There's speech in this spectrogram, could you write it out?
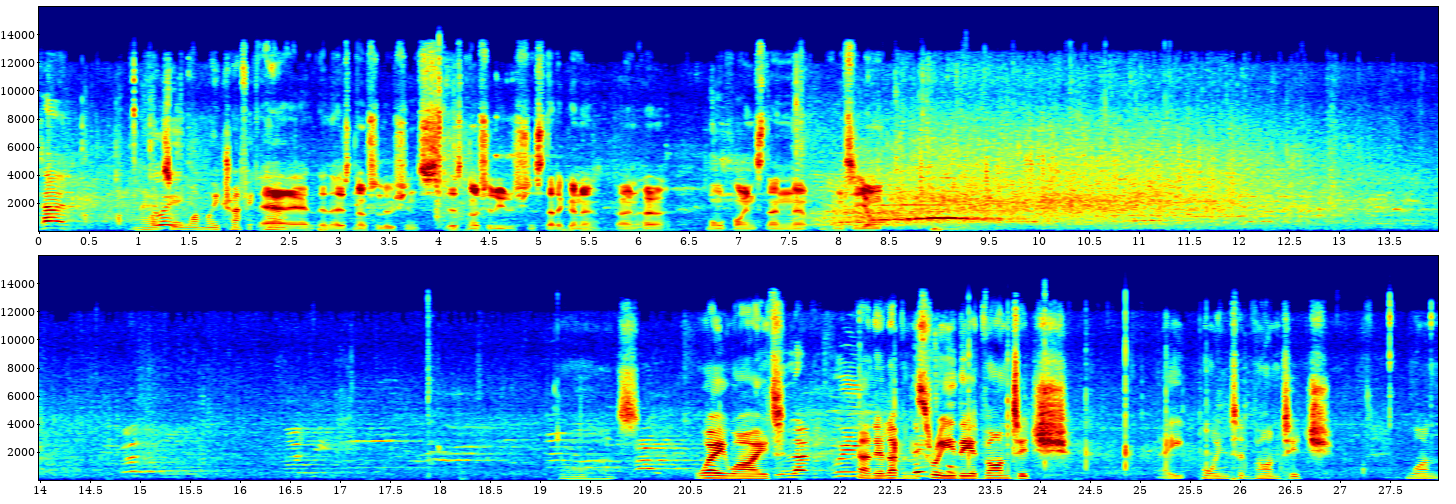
Ten. Yeah, it's all one-way traffic now. Yeah, yeah, there's no solutions. There's no solutions that are gonna earn her more points than uh. Oh, that's way wide. And 11-3 the advantage. Eight-point advantage. One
